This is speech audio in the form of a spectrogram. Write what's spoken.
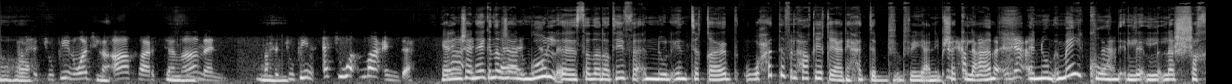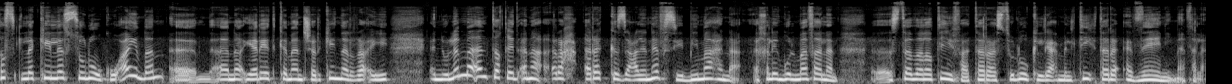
راح تشوفين وجه آخر تماما. راح تشوفين أسوأ ما عنده. يعني مشان هيك نرجع نقول آه، أستاذة لطيفة إنه الانتقاد وحتى في الحقيقة يعني حتى في يعني بشكل عام. إنه ما يكون. للشخص لكن للسلوك وأيضا آه، أنا يا ريت كمان تشاركينا الرأي إنه لما أنتقد أنا راح أركز على نفسي بمعنى خلينا نقول مثلا آه، أستاذة لطيفة ترى السلوك اللي عملتيه ترى أذاني مثلا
